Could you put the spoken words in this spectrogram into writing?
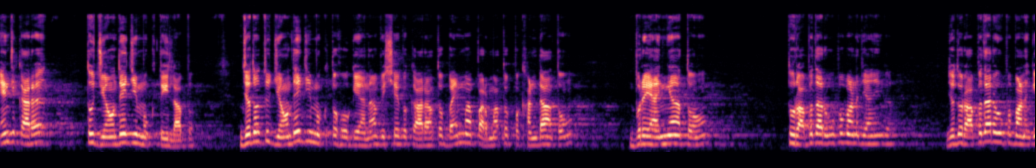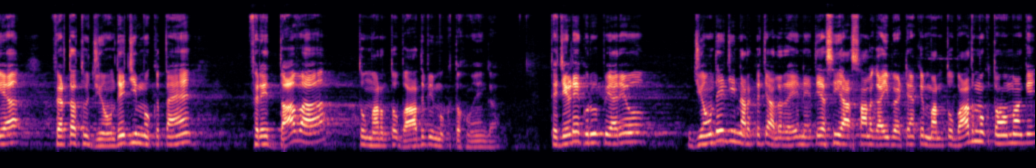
ਇੰਜ ਕਰ, ਤੂੰ ਜਿਉਂਦੇ ਜੀ ਮੁਕਤੀ ਲੱਭ। ਜਦੋਂ ਤੂੰ ਜਿਉਂਦੇ ਜੀ ਮੁਕਤ ਹੋ ਗਿਆ ਨਾ, ਵਿਸ਼ੇ ਵਿਕਾਰਾਂ ਤੋਂ, ਵਹਿਮਾਂ ਭਰਮਾਂ ਤੋਂ, ਪਖੰਡਾਂ ਤੋਂ ਬੁਰਾਈਆਂ ਤੋਂ, ਤੂੰ ਰੱਬ ਦਾ ਰੂਪ ਬਣ ਜਾਏਗਾ। ਜਦੋਂ ਰੱਬ ਦਾ ਰੂਪ ਬਣ ਗਿਆ, ਫਿਰ ਤਾਂ ਤੂੰ ਜਿਉਂਦੇ ਜੀ ਮੁਕਤ ਹੈ ਫਿਰ ਇਹ ਦਾਵਾ ਤੂੰ ਮਰਨ ਤੋਂ ਬਾਅਦ ਵੀ ਮੁਕਤ ਹੋਏਗਾ। ਤੇ ਜਿਹੜੇ ਗੁਰੂ ਪਿਆਰਿਓ ਜਿਉਂਦੇ ਜੀ ਨਰਕ ਚੱਲ ਰਹੇ ਨੇ ਤੇ ਅਸੀਂ ਆਸਾਂ ਲਗਾਈ ਬੈਠੇ ਹਾਂ ਕਿ ਮਰਨ ਤੋਂ ਬਾਅਦ ਮੁਕਤ ਹੋਵਾਂਗੇ,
